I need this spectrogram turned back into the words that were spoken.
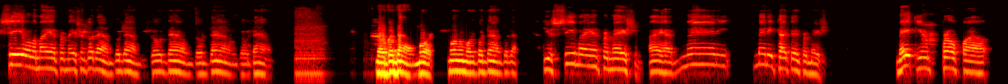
See all of my information, go down, go down, go down, go down, go down. No, go down, more, more, more, more, go down, go down. Do you see my information? I have many, many type of information. Make your uh, profile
